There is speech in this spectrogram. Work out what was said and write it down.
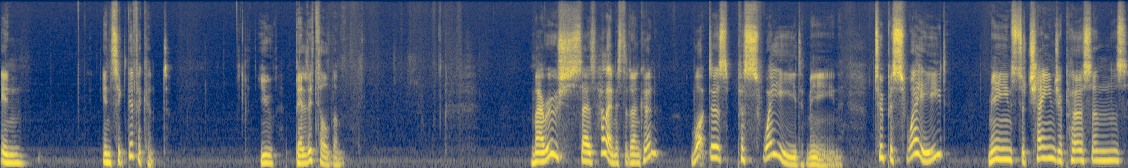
in, insignificant. You belittle them. Marouche says, Hello, Mr. Duncan. What does persuade mean? To persuade means to change a person's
